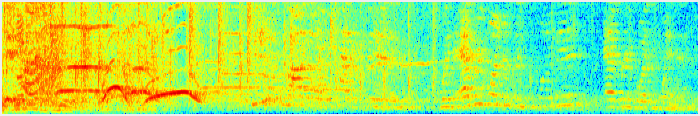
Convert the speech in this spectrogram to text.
can clap. Bee's motto has been, when everyone is included, everyone wins.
